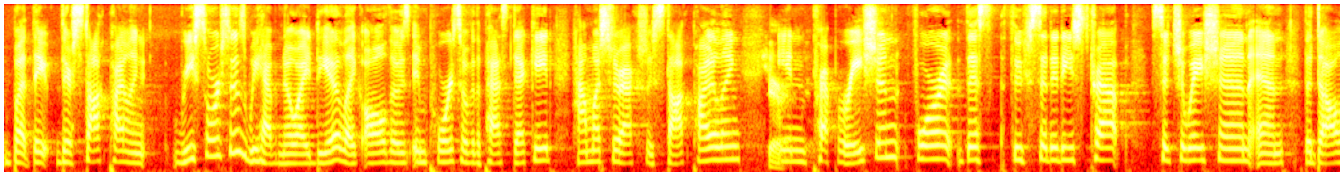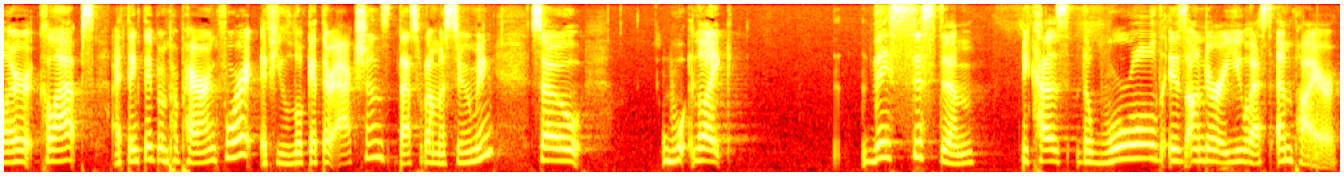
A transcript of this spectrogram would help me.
but they they're stockpiling resources. We have no idea like all those imports over the past decade how much they're actually stockpiling Sure. in preparation for this thucydides trap situation and the dollar collapse. I think they've been preparing for it. If you look at their actions that's what i'm assuming. So w- like this system because the world is under a US empire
